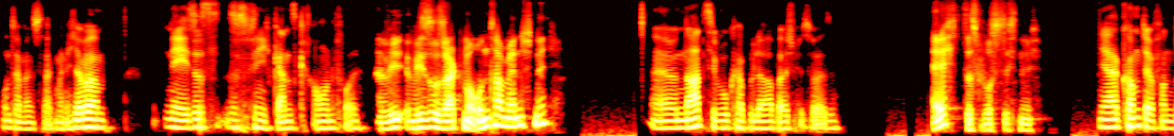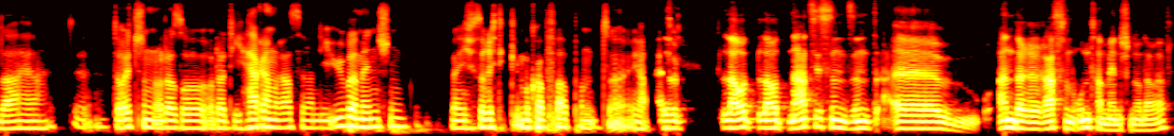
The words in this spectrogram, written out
Untermensch sagt man nicht, aber nee, das, das finde ich ganz grauenvoll. Wie, wieso sagt man Untermensch nicht? Äh, Nazi-Vokabular beispielsweise. Echt? Das wusste ich nicht. Ja, kommt ja von daher. Die Deutschen oder so, oder die Herrenrasse waren die Übermenschen, wenn ich es richtig im Kopf habe. Und äh, ja. Also laut, laut Nazis sind, sind äh, andere Rassen Untermenschen, oder was?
